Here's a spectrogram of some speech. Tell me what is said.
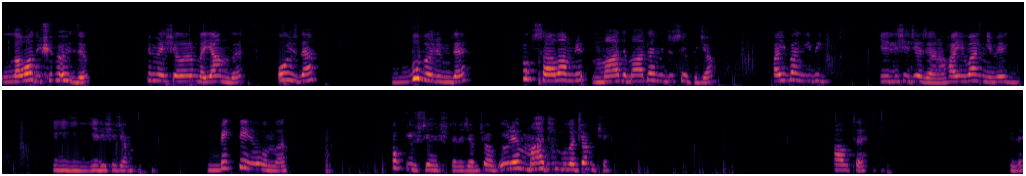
lava düşüp öldüm. Tüm eşyalarım da yandı. O yüzden bu bölümde çok sağlam bir maden, maden videosu yapacağım. Hayvan gibi gelişeceğiz yani. Hayvan gibi gelişeceğim. Bekleyin oğlum lan. Çok güçleneceğim. Çok. Öyle maden bulacağım ki. 6. Şimdi.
